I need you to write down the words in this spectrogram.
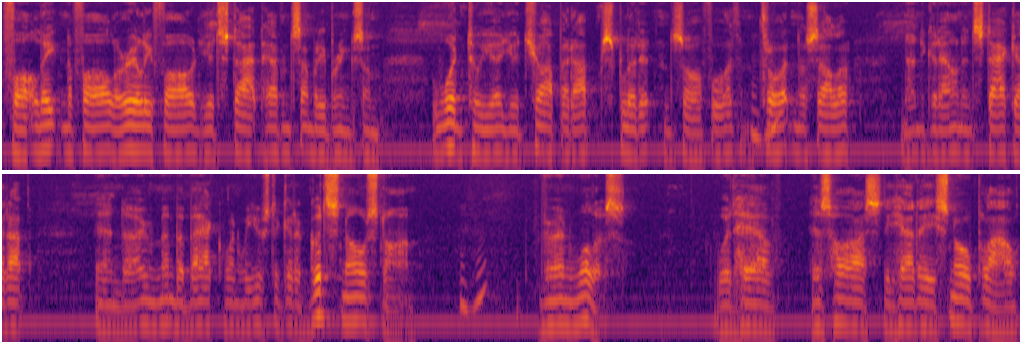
fall, late in the fall or early fall, you'd start having somebody bring some wood to you. You'd chop it up, split it, and so forth, and throw it in the cellar. And then you go down and stack it up. And I remember back when we used to get a good snowstorm, Vern Willis would have his horse, he had a snow plow,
